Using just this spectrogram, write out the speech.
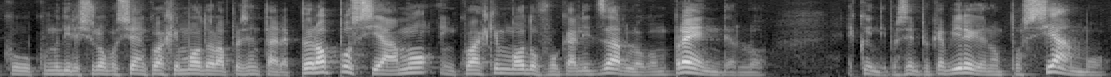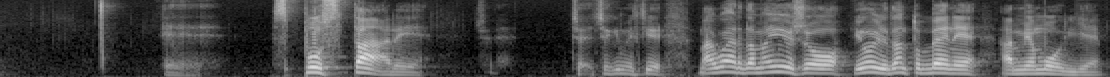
come dire, ce lo possiamo in qualche modo rappresentare, però possiamo in qualche modo focalizzarlo, comprenderlo e quindi per esempio capire che non possiamo eh, spostare c'è chi mi scrive, ma guarda, ma io, io, voglio tanto bene a mia moglie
